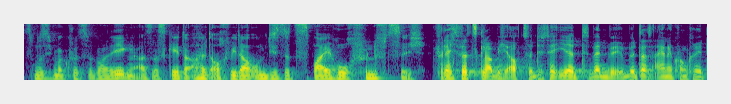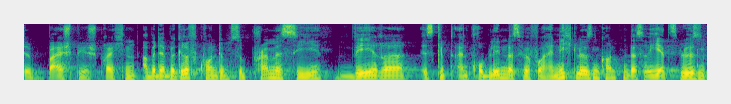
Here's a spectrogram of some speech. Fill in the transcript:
Jetzt muss ich mal kurz überlegen. Also es geht halt auch wieder um diese 2 hoch 50. Vielleicht wird es, glaube ich, auch zu detailliert, wenn wir über das eine konkrete Beispiel sprechen. Aber der Begriff Quantum Supremacy wäre, es gibt ein Problem, das wir vorher nicht lösen konnten, das wir jetzt lösen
